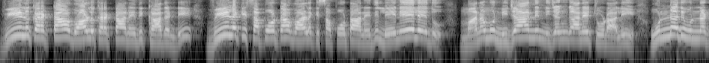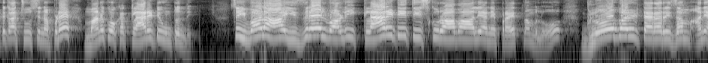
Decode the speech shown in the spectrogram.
వీళ్ళు కరెక్టా వాళ్ళు కరెక్టా అనేది కాదండి. వీళ్ళకి సపోర్టా వాళ్ళకి సపోర్టా అనేది లేనే లేదు. మనము నిజాన్ని నిజంగానే చూడాలి. ఉన్నది ఉన్నట్టుగా చూసినప్పుడే మనకు ఒక క్లారిటీ ఉంటుంది. సో ఇవాళ ఇజ్రాయెల్ వాళ్ళు ఈ క్లారిటీ తీసుకురావాలి అనే ప్రయత్నంలో గ్లోబల్ టెర్రరిజం అని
